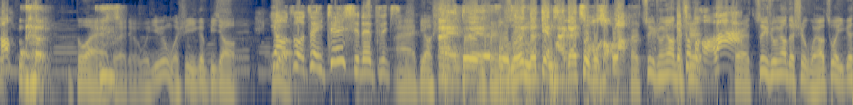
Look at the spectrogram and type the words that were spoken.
好，对对对，我因为我是一个比较 要做最真实的自己。哎比较善哎，对否则你的电台该做不好了。不是最重要的是做不好啦不是最重要的是我要做一个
